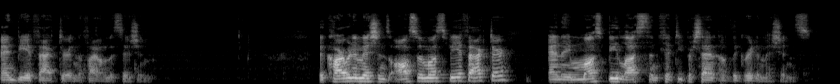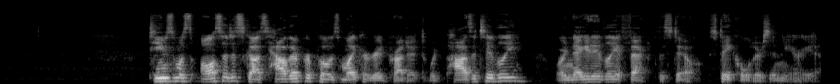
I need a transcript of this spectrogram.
and be a factor in the final decision. The carbon emissions also must be a factor, and they must be less than 50% of the grid emissions. Teams must also discuss how their proposed microgrid project would positively or negatively affect the stakeholders in the area.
